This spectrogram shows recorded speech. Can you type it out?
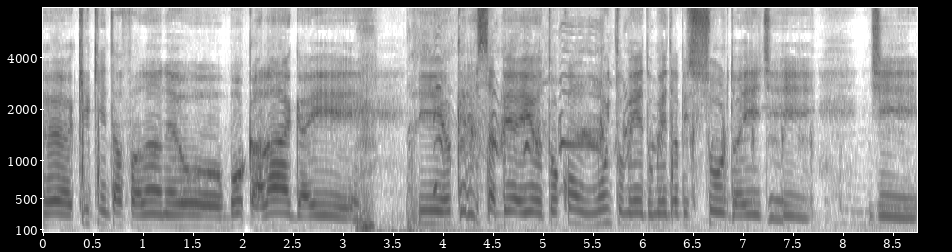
é, aqui quem tá falando é o Boca Larga e, e eu queria saber aí, eu tô com muito medo, medo absurdo aí de, de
